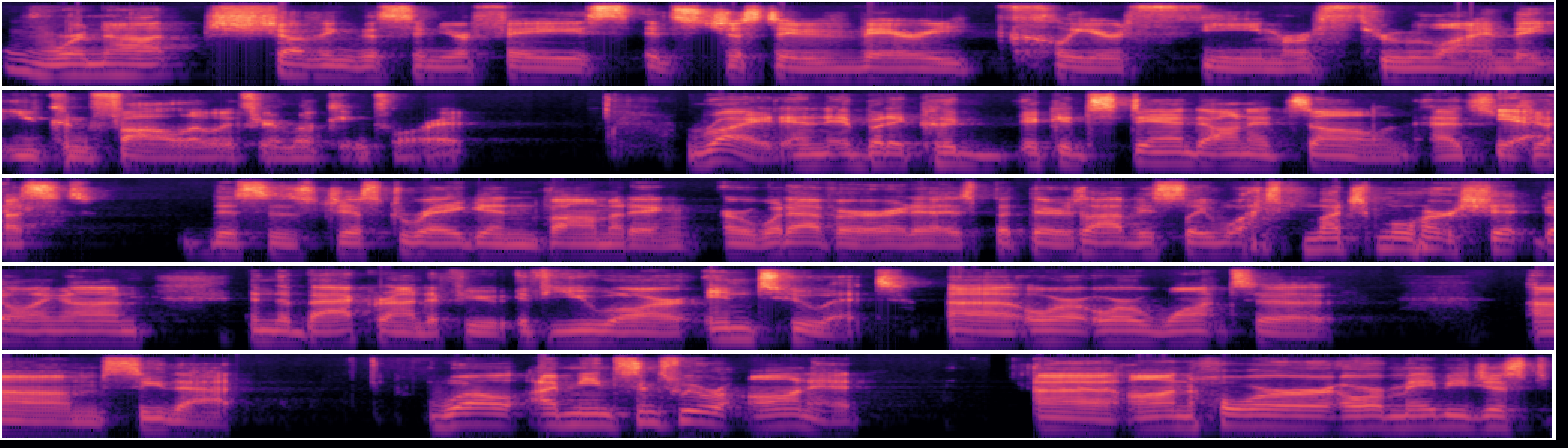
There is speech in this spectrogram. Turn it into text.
we're not shoving this in your face. It's just a very clear theme or through line that you can follow if you're looking for it. Right. And but it could it could stand on its own as yeah. just this is just Regan vomiting or whatever it is. But there's obviously much much more shit going on in the background if you if you are into it uh, or or want to um, see that. Well, I mean, since we were on it, uh, on horror or maybe just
